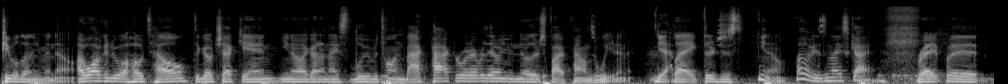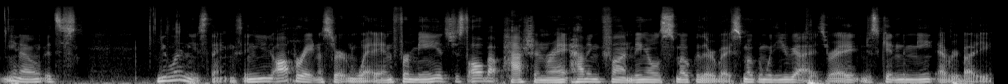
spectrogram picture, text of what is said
people don't even know. I walk into a hotel to go check in. You know, I got a nice Louis Vuitton backpack or whatever. They don't even know there's five pounds of weed in it. Yeah. Like they're just, you know, oh, he's a nice guy, right? But you know, it's you learn these things and you operate in a certain way. And for me, it's just all about passion, right? Having fun, being able to smoke with everybody, smoking with you guys, right? And just getting to meet everybody.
